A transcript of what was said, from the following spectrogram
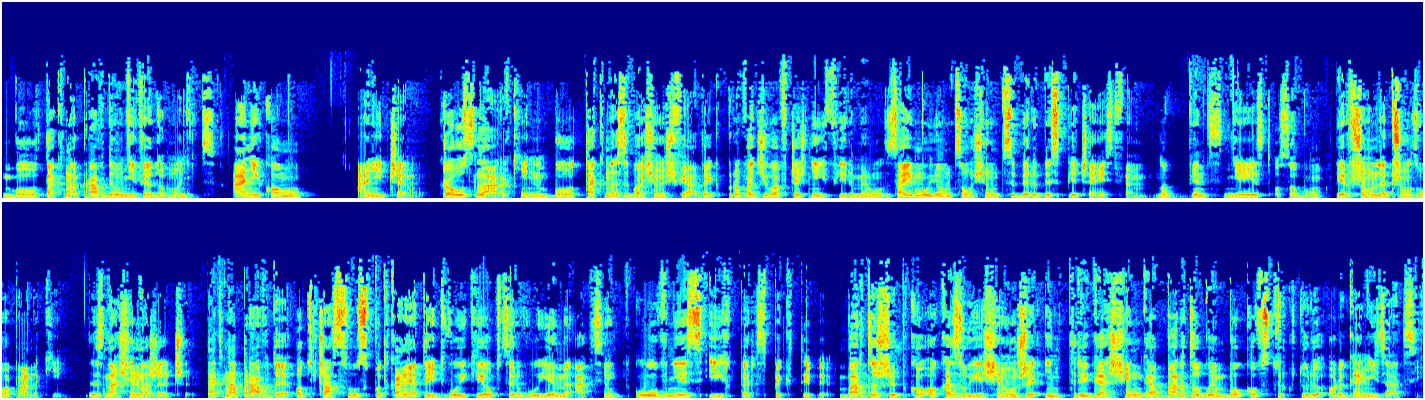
bo tak naprawdę nie wiadomo nic. Ani komu, ani czemu. Rose Larkin, bo tak nazywa się świadek, prowadziła wcześniej firmę zajmującą się cyberbezpieczeństwem, no więc nie jest osobą pierwszą lepszą z łapanki. Zna się na rzeczy. Tak naprawdę od czasu spotkania tej dwójki obserwujemy akcję głównie z ich perspektywy. Bardzo szybko okazuje się, że intryga sięga bardzo głęboko w struktury organizacji.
